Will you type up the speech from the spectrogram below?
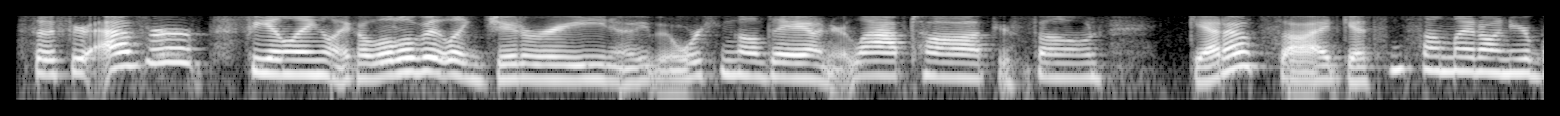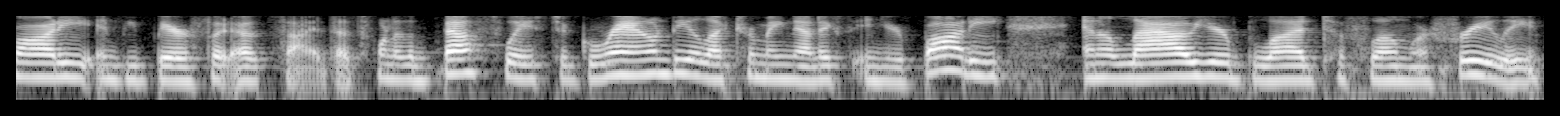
So if you're ever feeling like a little bit like jittery, you know, you've been working all day on your laptop, your phone, get outside, get some sunlight on your body, and be barefoot outside. That's one of the best ways to ground the electromagnetics in your body and allow your blood to flow more freely.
